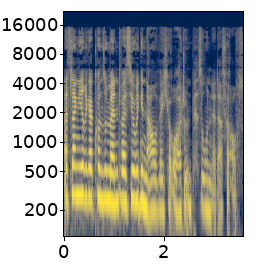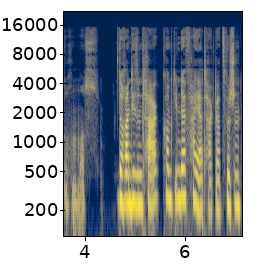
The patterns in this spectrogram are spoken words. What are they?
Als langjähriger Konsument weiß Juri genau, welche Orte und Personen er dafür aufsuchen muss. Doch an diesem Tag kommt ihm der Feiertag dazwischen,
